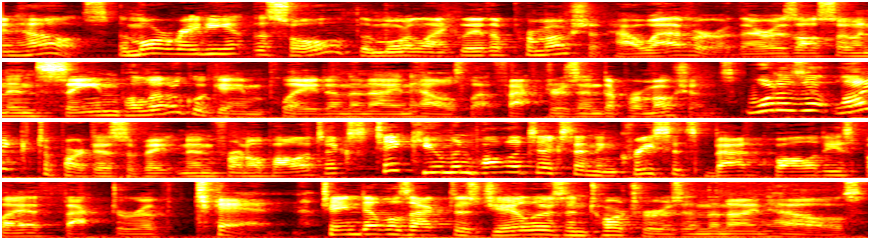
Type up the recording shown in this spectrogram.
Nine Hells. The more radiant the soul, the more likely the promotion. However, there is also an insane political game played in the Nine Hells that factors into promotions. What is it like to participate in infernal politics? Take human politics and increase its bad qualities by a factor of 10. Chain Devils act as jailers and torturers in the Nine Hells.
